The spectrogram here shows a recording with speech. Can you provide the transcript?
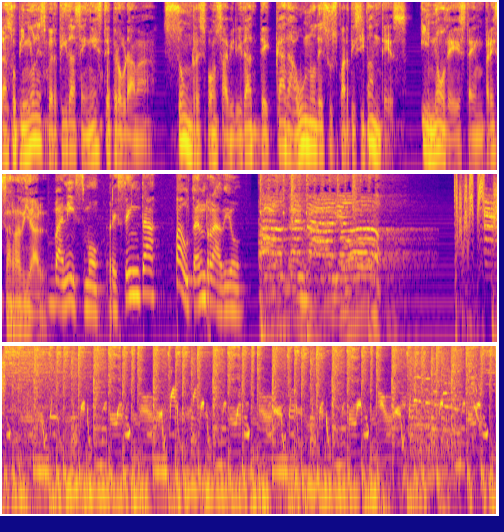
Las opiniones vertidas en este programa son responsabilidad de cada uno de sus participantes y no de esta empresa radial. Banismo presenta Pauta en Radio. Pauta en Radio.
